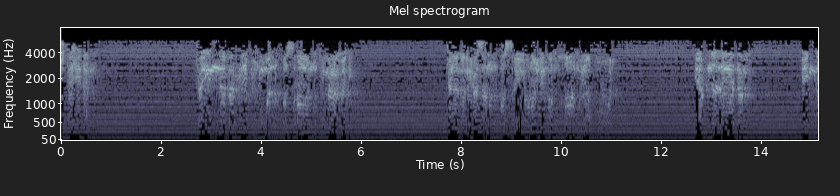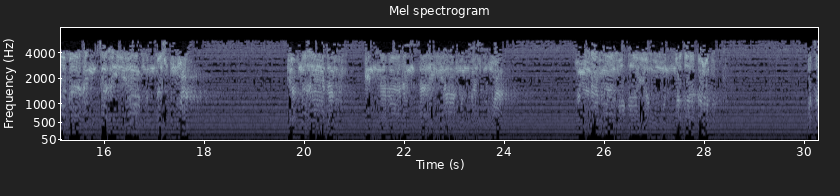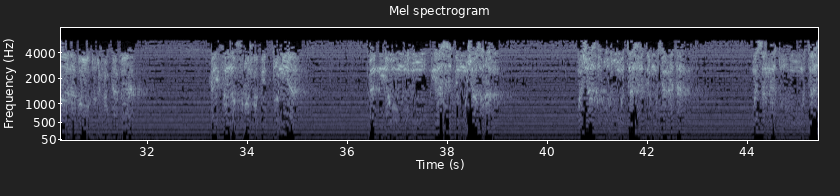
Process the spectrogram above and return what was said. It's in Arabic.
مجتهدا. فإنما الربح والخسران في العمل كان الحسن البصري رحمه الله يقول يا ابن آدم إنما أنت أيام مجموعة. يا ابن آدم إنما أنت أيام مجموعة. كلما مضى يوم مضى بعضك. وقال بعض الحكماء كيف نفرح بالدنيا من يومه يهدم شهره وشهره تهدم سنته وسنته تهدم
